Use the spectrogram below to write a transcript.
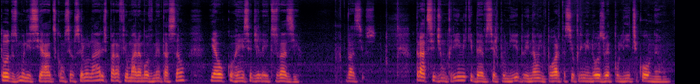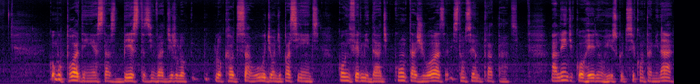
todos municiados com seus celulares para filmar a movimentação e a ocorrência de leitos vazios. vazios. Trata-se de um crime que deve ser punido e não importa se o criminoso é político ou não. Como podem estas bestas invadir o lo local de saúde onde pacientes com enfermidade contagiosa estão sendo tratados? Além de correrem o risco de se contaminar,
